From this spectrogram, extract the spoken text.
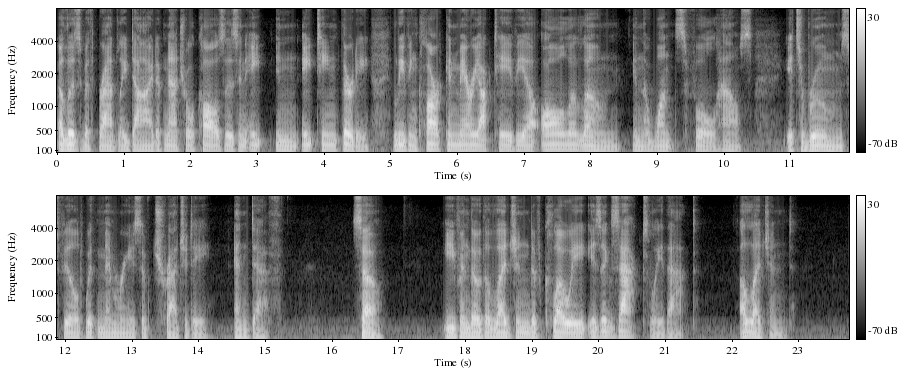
Elizabeth Bradley died of natural causes in, eight, in 1830, leaving Clark and Mary Octavia all alone in the once full house. its rooms filled with memories of tragedy and death. So, even though the legend of Chloe is exactly that a legend,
